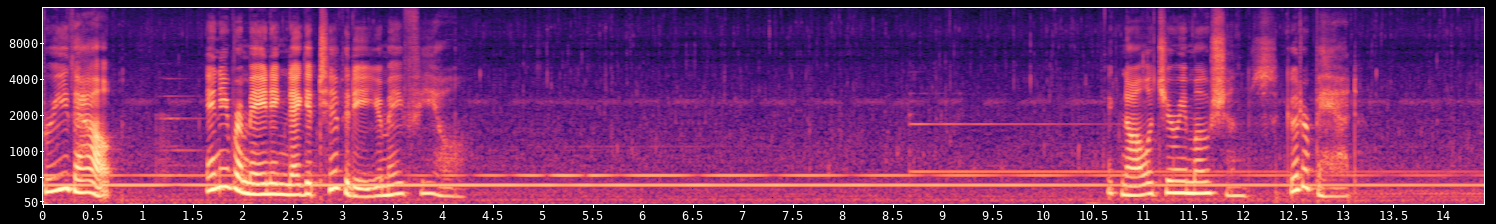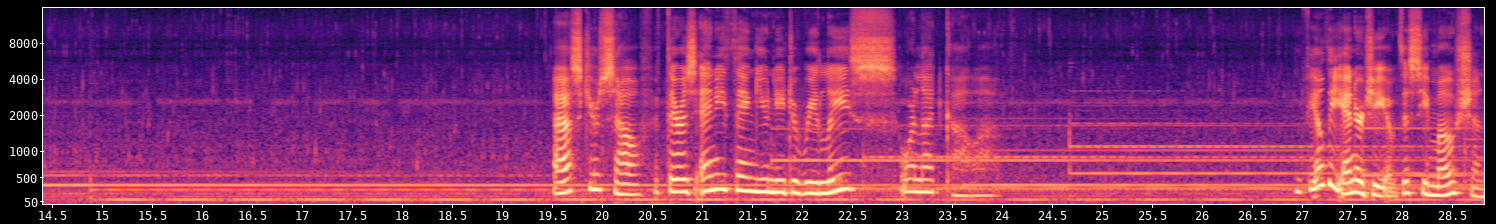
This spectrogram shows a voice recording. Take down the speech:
Breathe out any remaining negativity you may feel. Acknowledge your emotions, good or bad. ask yourself if there is anything you need to release or let go of. And feel the energy of this emotion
